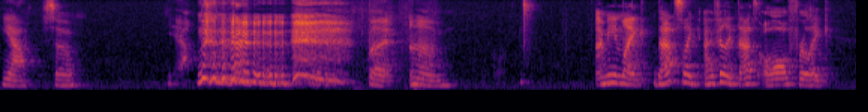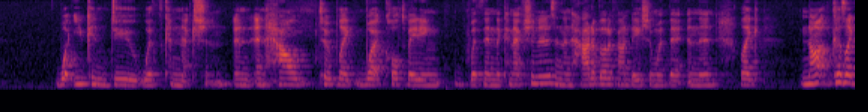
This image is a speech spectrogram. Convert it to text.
yeah so yeah. But um i mean like that's like i feel like that's all for like what you can do with connection and and how to like what cultivating within the connection is and then how to build a foundation with it and then like not because like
